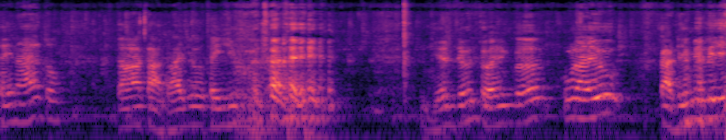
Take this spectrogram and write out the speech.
થઈને આવ્યો તો તારા કાકા જેવો થઈ ગયો વધારે ઘેર જવું તો એમ કોણ આવ્યું કાઢી મેલી.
